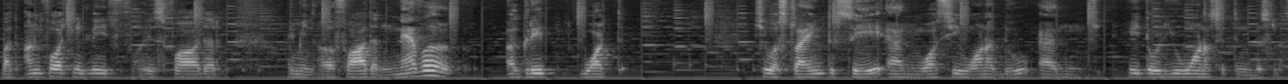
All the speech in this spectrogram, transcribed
but unfortunately his father i mean her father never agreed what she was trying to say and what she wanna do and he told you wanna sit in business.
